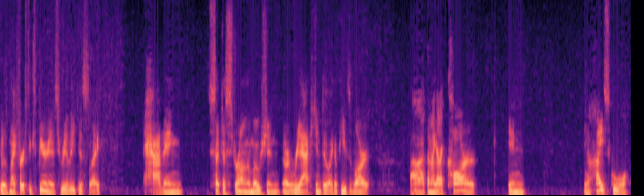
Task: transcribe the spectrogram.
it was my first experience really just like having such a strong emotion or reaction to like a piece of art. Uh, then I got a car in in high school,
